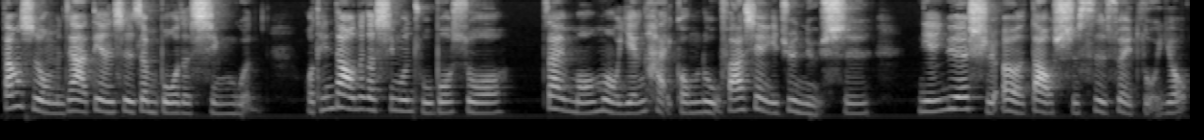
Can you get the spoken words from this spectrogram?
当时我们家的电视正播着新闻。我听到那个新闻主播说，在某某沿海公路发现一具女尸，年约十二到十四岁左右，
